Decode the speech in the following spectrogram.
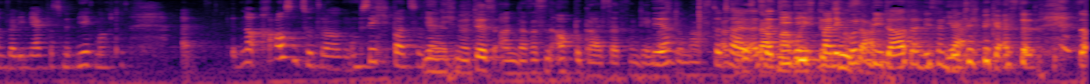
und weil ich merke, was mit mir gemacht hat, äh, nach außen zu tragen, um sichtbar zu Ja, werden. nicht nur das, andere sind auch begeistert von dem, Ja, was du machst. Total. das Also, man die, die, meine Kunden, sagen. die da sind, die sind Ja. wirklich begeistert. So.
